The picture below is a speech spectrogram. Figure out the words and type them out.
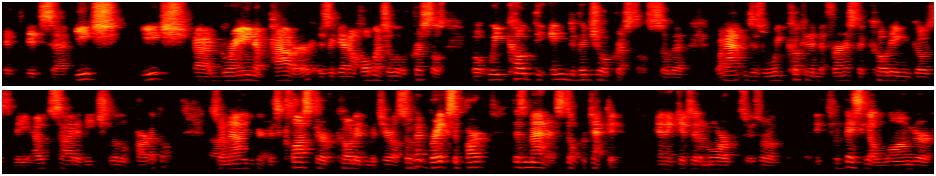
it, it's a, each each uh, grain of powder is again a whole bunch of little crystals, but we coat the individual crystals. So that what happens is when we cook it in the furnace, the coating goes to the outside of each little particle. So now you get this cluster of coated material. So if it breaks apart, doesn't matter; it's still protected, and it gives it a more sort of it's basically a longer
